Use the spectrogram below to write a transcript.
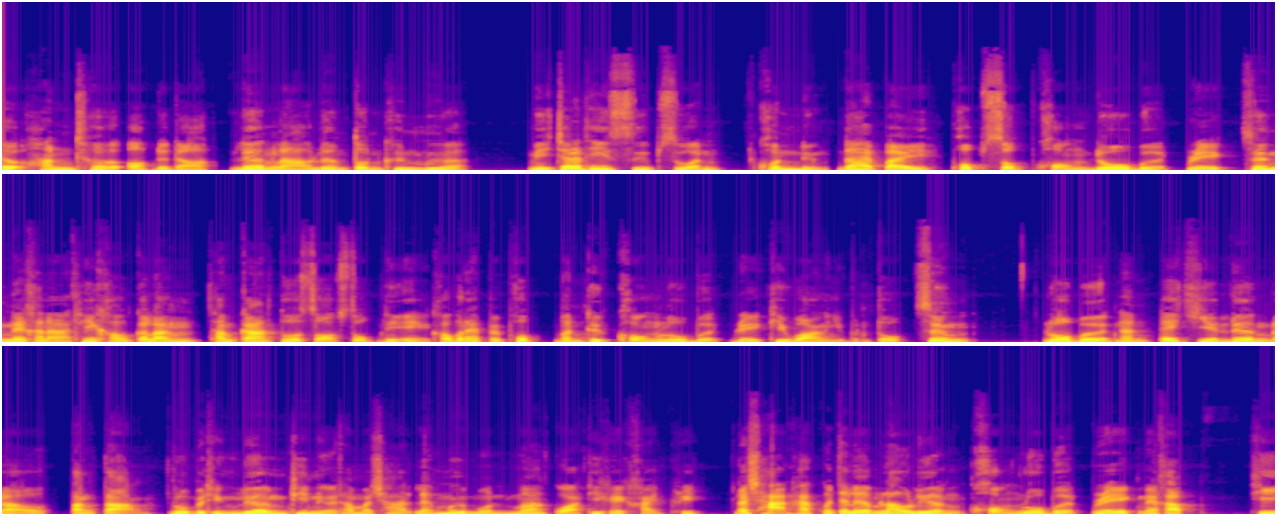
The Haunter of the Dark เรื่องราวเริ่มต้นขึ้นเมื่อ มีเจ้าหน้าที่สืบสวนคนหนึ่งได้ไปพบศพของโรเบิร์ตเบลกซึ่งในขณะที่เขากำลังทำการตรวจสอบศพนี่เอง เขาก็ได้ไปพบบันทึกของโรเบิร์ตเบลกที่วางอยู่บนโต๊ะ ซึ่งโรเบิร์ตนั้นได้เขียนเรื่องราวต่างๆ รวมไปถึงเรื่องที่เหนือธรรมชาติและมืดมนมากกว่าที่ใครๆคิด และฉากครับก็จะเริ่มเล่าเรื่องของโรเบิร์ตเบลกนะครับที่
